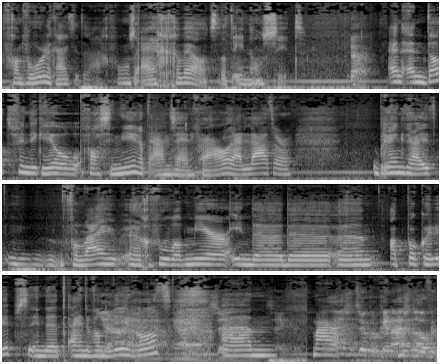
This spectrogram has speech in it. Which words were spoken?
verantwoordelijkheid te dragen voor ons eigen geweld dat in ons zit. Ja. En, en dat vind ik heel fascinerend aan zijn verhaal. Ja, later brengt hij het, mm, van mijn eh, gevoel, wat meer in de, de eh, apocalyps, in de, het einde van de Ja, wereld. Ja, ja, ja, zeker, Ehm, zeker. maar- hij is natuurlijk ook in, hij is een over,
